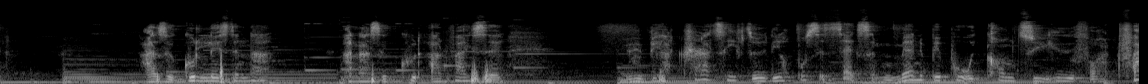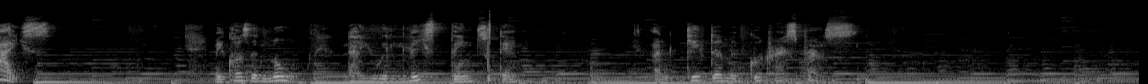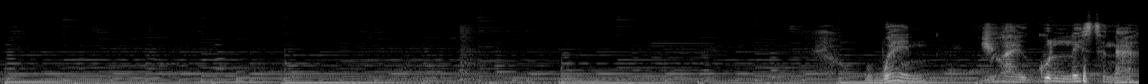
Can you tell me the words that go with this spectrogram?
as a good listener and as a good advisor, you will be attractive to the opposite sex. and Many people will come to you for advice because they know that you will listen to them and give them a good response. Good listener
